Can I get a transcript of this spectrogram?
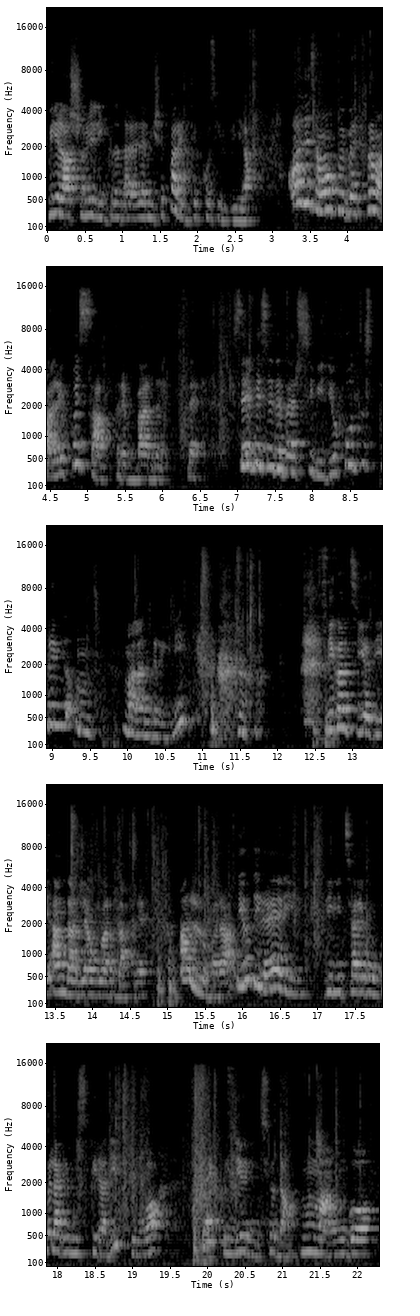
vi rilasciano il link da dare agli amici e parenti e così via. Oggi siamo qui per provare quest'altre barrette. Se vi siete persi i video Food Spring mm, malandrini vi consiglio di andarli a guardare. Allora, io direi di iniziare con quella che mi ispira di più e quindi io inizio da mango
